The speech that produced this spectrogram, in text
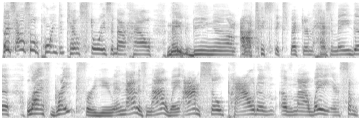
but it's also important to tell stories about how maybe being on autistic spectrum has made uh, life great for you. And that is my way. I'm so proud of, of my way and so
